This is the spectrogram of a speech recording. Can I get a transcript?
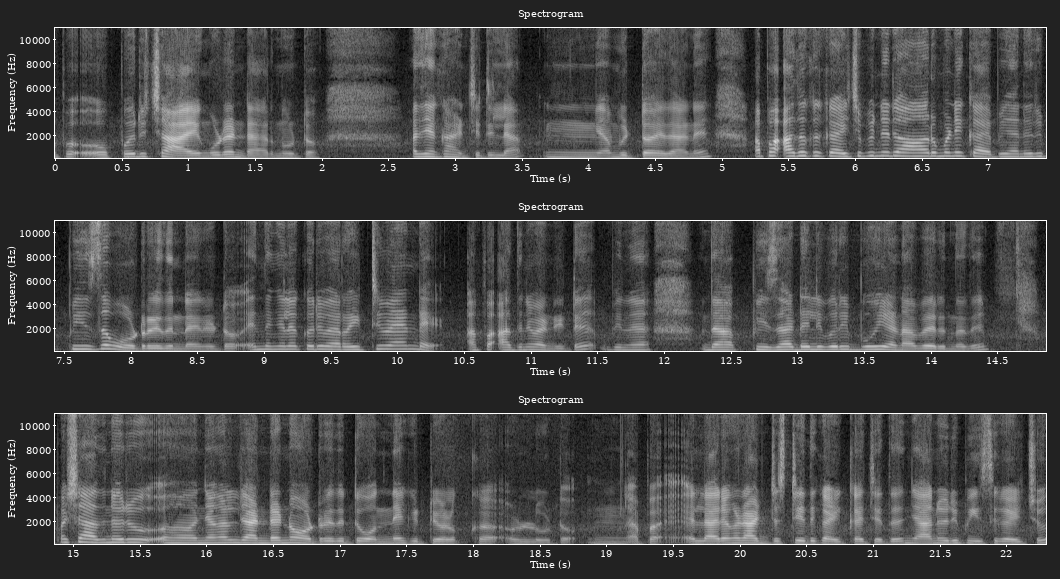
അപ്പോൾ ഒപ്പം ഒരു ചായയും കൂടെ ഉണ്ടായിരുന്നു കേട്ടോ. അത് ഞാൻ കാണിച്ചിട്ടില്ല. ഉം, ഞാൻ വിട്ടുപോയതാണ് അപ്പോൾ അതൊക്കെ കഴിച്ച് പിന്നെ ഒരു ആറു മണിയൊക്കെ ആയപ്പോൾ ഞാനൊരു പിസ്സ ഓർഡർ ചെയ്തിട്ടുണ്ടായിരുന്നു കേട്ടോ എന്തെങ്കിലുമൊക്കെ ഒരു വെറൈറ്റി വേണ്ടേ? അപ്പോൾ അതിന് വേണ്ടിയിട്ട് പിന്നെ ഇതാ പിസ്സ ഡെലിവറി ബോയ് ആണ് വരുന്നത്. പക്ഷേ അതിനൊരു ഞങ്ങൾ രണ്ടെണ്ണം ഓർഡർ ചെയ്തിട്ട് ഒന്നേ കിട്ടിയൊക്കെ ഉള്ളൂ കേട്ടോ അപ്പോൾ എല്ലാവരും കൂടെ അഡ്ജസ്റ്റ് ചെയ്ത് കഴിക്കുക ചെയ്തത്. ഞാനൊരു പീസ് കഴിച്ചു.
